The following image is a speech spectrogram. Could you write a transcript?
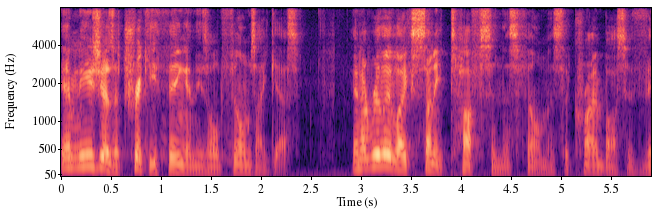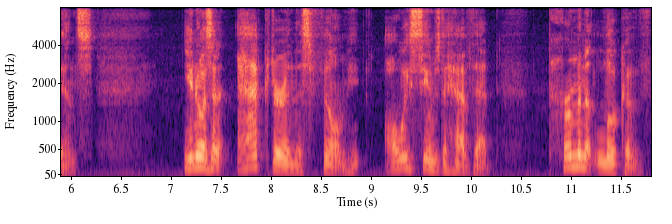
Amnesia is a tricky thing in these old films, I guess. And I really like Sonny Tufts in this film as the crime boss Vince. You know, as an actor in this film, he always seems to have that permanent look of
